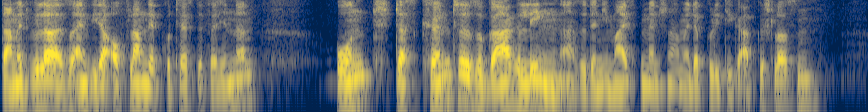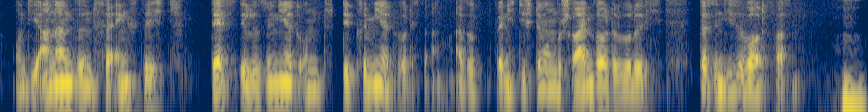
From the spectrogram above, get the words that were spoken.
Damit will er also ein Wiederaufflammen der Proteste verhindern. Und das könnte sogar gelingen. Also, denn die meisten Menschen haben mit der Politik abgeschlossen und die anderen sind verängstigt desillusioniert und deprimiert, würde ich sagen. Also wenn ich die Stimmung beschreiben sollte, würde ich das in diese Worte fassen. Hm.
